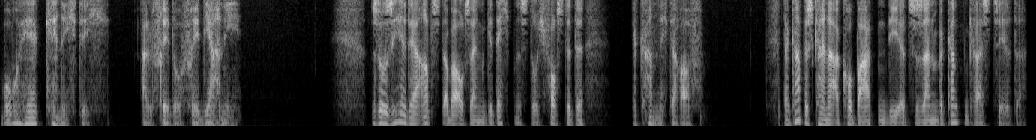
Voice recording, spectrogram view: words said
Woher kenne ich dich, Alfredo Frediani? So sehr der Arzt aber auch sein Gedächtnis durchforstete, er kam nicht darauf. Da gab es keine Akrobaten, die er zu seinem Bekanntenkreis zählte.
